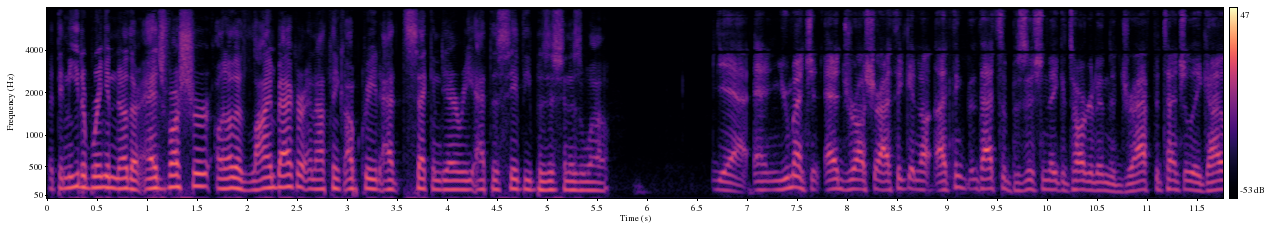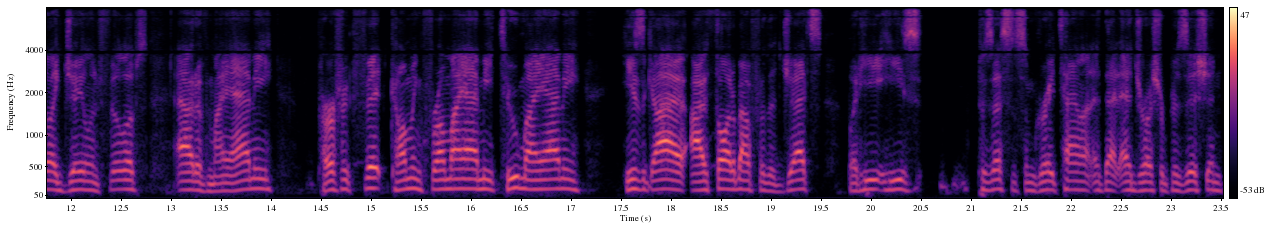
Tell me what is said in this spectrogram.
but they need to bring in another edge rusher, another linebacker, and I think upgrade at secondary at the safety position as well. Yeah, and you mentioned edge rusher. I think in, I think that that's a position they could target in the draft potentially. A guy like Jaelan Phillips out of Miami, perfect fit coming from Miami to Miami. He's a guy I thought about for the Jets, but he he's possesses some great talent at that edge rusher position.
